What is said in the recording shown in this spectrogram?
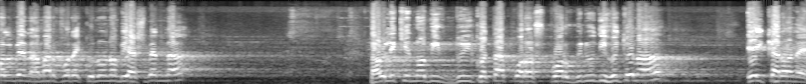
বলবেন, আমার পরে কোনো নবী আসবেন না? তাহলে কি নবীর দুই কথা পরস্পর বিরোধী হইতো না? এই কারণে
